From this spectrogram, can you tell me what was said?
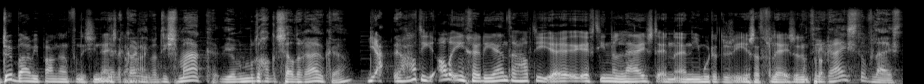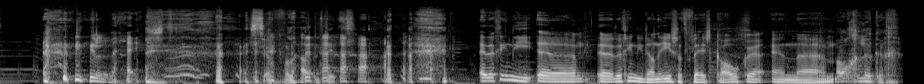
de babi pangang van de Chinees Ja, dat kan kan niet, want die smaak, die moet toch ook hetzelfde ruiken? Ja, dan had hij alle ingrediënten had hij, eh, heeft hij in een lijst. En, en je moet het dus eerst dat vlees... Want die rijst of lijst? een lijst. Zo flauw dit. En dan ging hij, eh, eh, dan ging hij dan eerst dat vlees koken. En, ehm, Oh, gelukkig.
